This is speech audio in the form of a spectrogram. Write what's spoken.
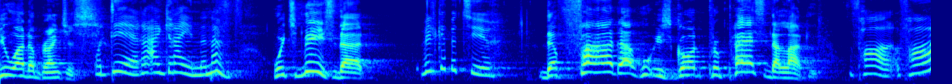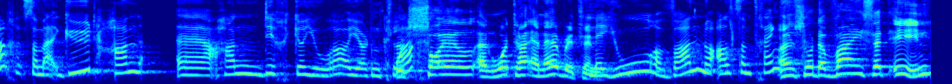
you are the branches, Og dere er greinene. which means that Hvilket betyr the Father who is God prepares the land. far, far som er Gud, han, han dyrker jorda og gjør den With klar. soil and water and Med jord og vann og alt som trengs. And so the vine set in,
